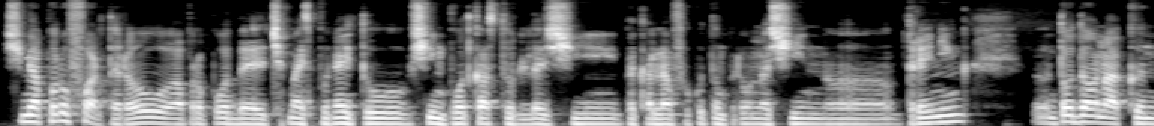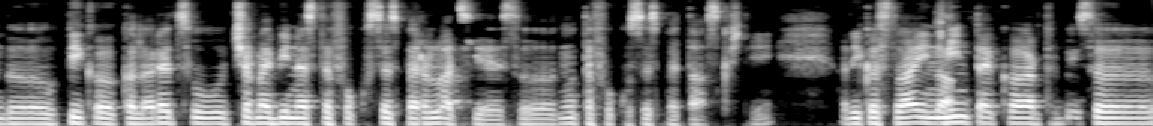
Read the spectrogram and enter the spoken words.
și mi-a părut foarte rău, apropo de ce mai spuneai tu și în podcasturile și pe care le-am făcut împreună și în uh, training. Întotdeauna când uh, pică călărețul, cel mai bine este să te focusezi pe relație, să nu te focusezi pe task, știi? Adică să ai în da. minte că ar trebui să,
